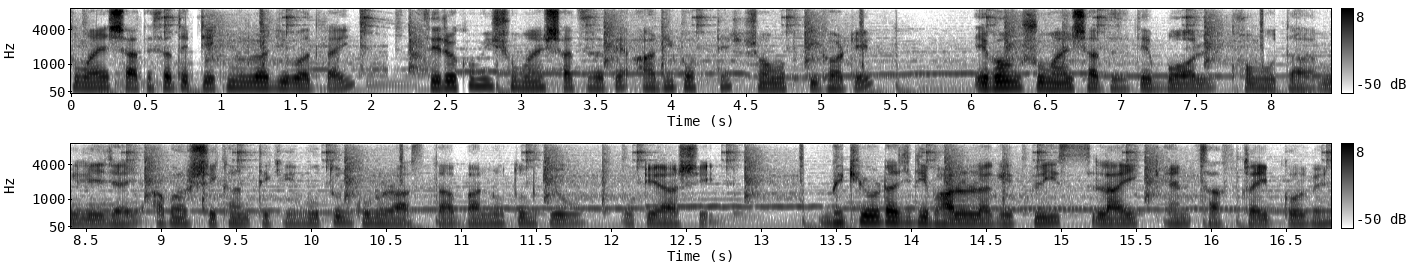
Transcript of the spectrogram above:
সময়ের সাথে সাথে টেকনোলজি বদলায়, সেরকমই সময়ের সাথে সাথে আধিপত্যের সমাপ্তি ঘটে। এবং সময়ের সাথে সাথে বল, ক্ষমতা মিলিয়ে যায়। আবার সেখান থেকে নতুন কোনো রাস্তা বা নতুন কেউ উঠে আসে। ভিডিওটা যদি ভালো লাগে প্লিজ লাইক অ্যান্ড সাবস্ক্রাইব করবেন।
